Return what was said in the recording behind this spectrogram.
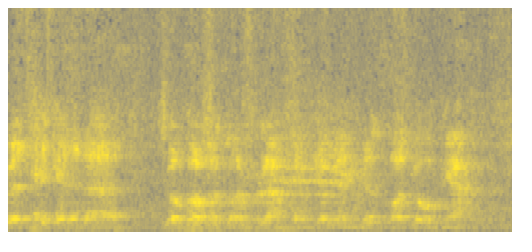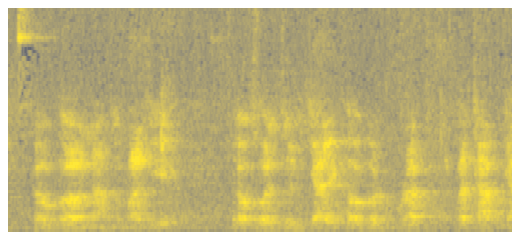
ประเทศแคนาดาหลวงพ่อก็สอนฝรั่งแต่เจ้าเรียนก็สอโยมเนี่ยเขาก็นั่งสมาธิเขาก็สนใจเขาก็ประประทับใจ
